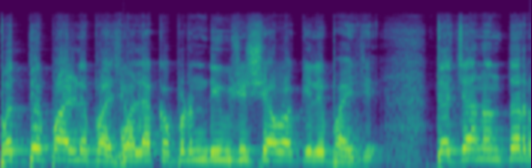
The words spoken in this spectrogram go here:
पत्ते पाळले पाहिजे. वाल्या कपड्याने देवीची सेवा केली पाहिजे. त्याच्यानंतर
